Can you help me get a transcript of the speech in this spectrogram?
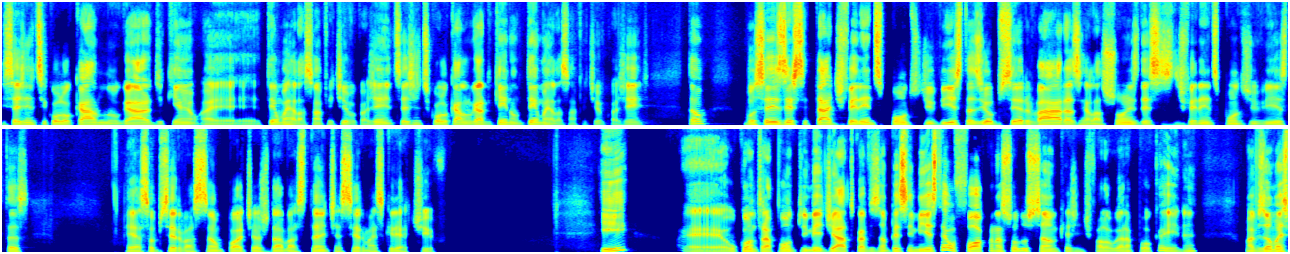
E se a gente se colocar no lugar de quem é, tem uma relação afetiva com a gente? Se a gente se colocar no lugar de quem não tem uma relação afetiva com a gente? Então, você exercitar diferentes pontos de vista e observar as relações desses diferentes pontos de vistas essa observação pode te ajudar bastante a ser mais criativo. E é, o contraponto imediato com a visão pessimista é o foco na solução, que a gente falou agora há pouco aí, né? Uma visão mais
